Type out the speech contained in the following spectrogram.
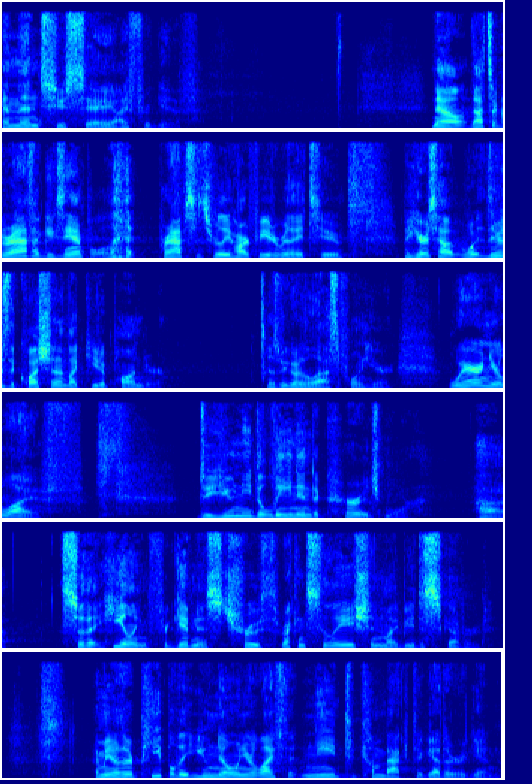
and then to say, I forgive. Now, that's a graphic example. Perhaps it's really hard for you to relate to, but here's, how, here's the question I'd like you to ponder as we go to the last point here. Where in your life do you need to lean into courage more uh, so that healing, forgiveness, truth, reconciliation might be discovered? I mean, are there people that you know in your life that need to come back together again?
